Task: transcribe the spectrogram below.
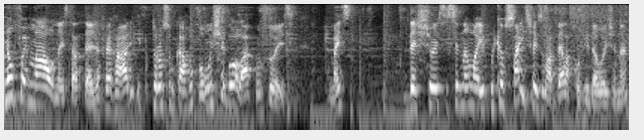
não foi mal na estratégia Ferrari e trouxe um carro bom e chegou lá com os dois. Mas deixou esse senão aí, porque o Sainz fez uma bela corrida hoje, né?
